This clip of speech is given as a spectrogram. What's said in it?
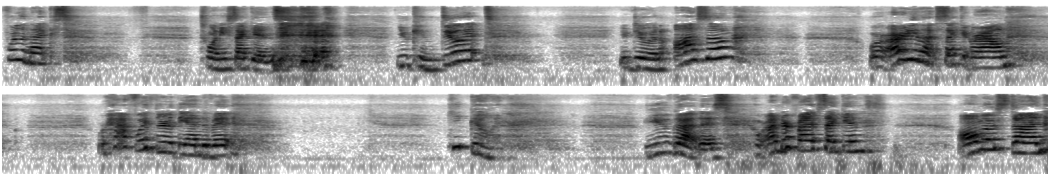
for the next 20 seconds. you can do it. You're doing awesome. We're already in that second round. We're halfway through at the end of it. Keep going. You've got this. We're under five seconds. Almost done.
